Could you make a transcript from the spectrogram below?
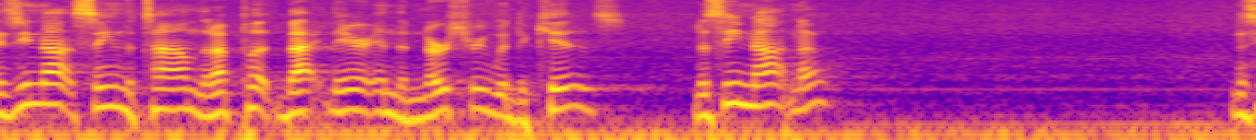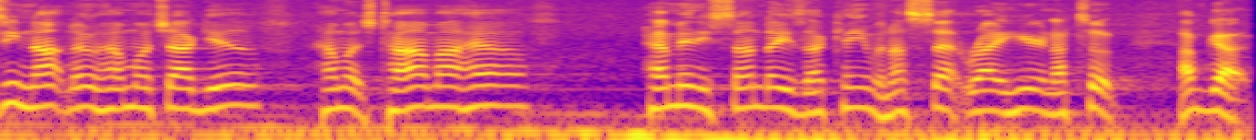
Has he not seen the time that I put back there in the nursery with the kids? Does he not know? Does he not know how much I give? How much time I have? How many Sundays I came and I sat right here and I took, I've got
